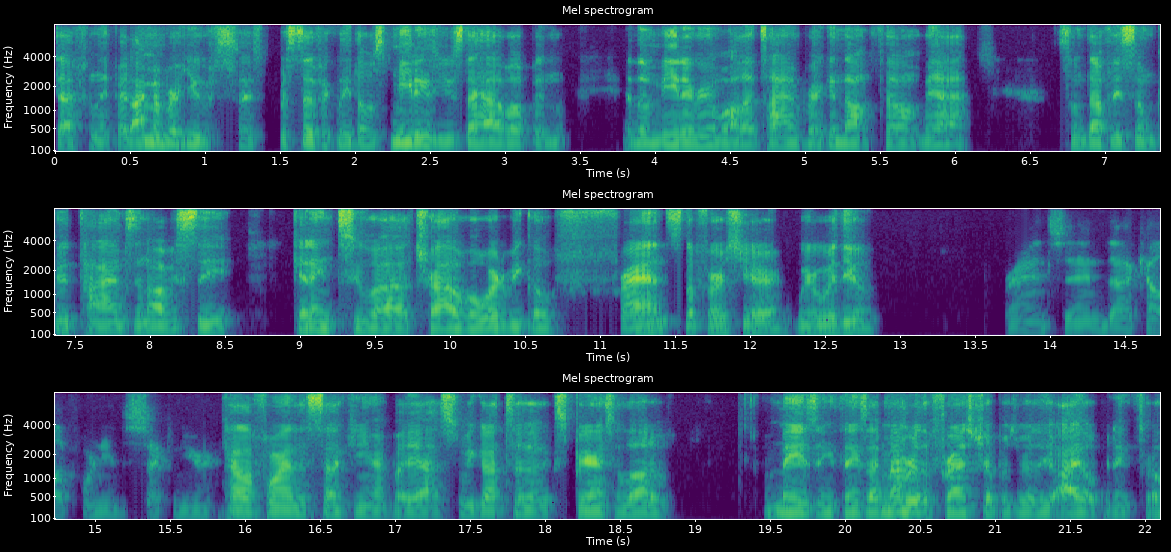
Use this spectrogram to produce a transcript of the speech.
definitely. But I remember you specifically those meetings you used to have up in, in the meeting room all the time, breaking down film. Yeah some definitely some good times and obviously getting to uh travel where did we go france the first year we were with you France and uh, California the second year. california the second year but yeah so we got to experience a lot of amazing things i remember the france trip was really eye-opening for a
